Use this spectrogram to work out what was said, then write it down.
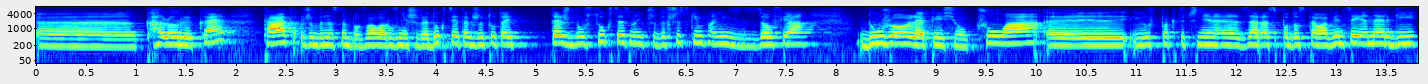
e, kalorykę, tak, żeby następowała również redukcja. Także tutaj też był sukces. No i przede wszystkim pani Zofia dużo lepiej się czuła, już praktycznie zaraz podostała więcej energii.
